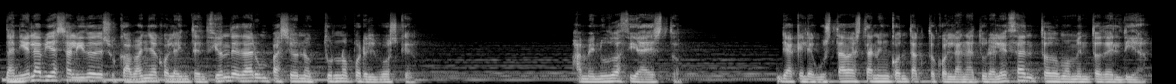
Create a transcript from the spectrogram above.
Daniel había salido de su cabaña con la intención de dar un paseo nocturno por el bosque. a menudo hacía esto, ya que le gustaba estar en contacto con la naturaleza en todo momento del día.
